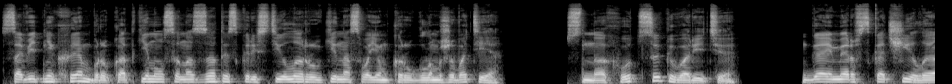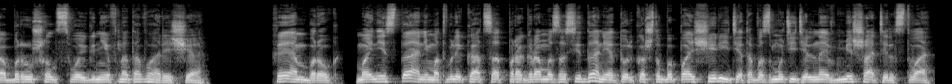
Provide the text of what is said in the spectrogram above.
Советник Хембрук откинулся назад и скрестил руки на своем круглом животе. «Сноходцы, говорите?» Гаймер вскочил и обрушил свой гнев на товарища. «Хембрук, мы не станем отвлекаться от программы заседания, только чтобы поощрить это возмутительное вмешательство!»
